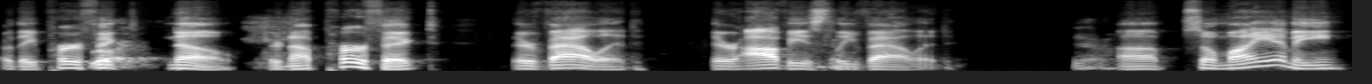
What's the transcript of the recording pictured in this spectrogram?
Are they perfect? Right. No, they're not perfect. They're valid. They're obviously valid. Yeah. Uh, so Miami,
